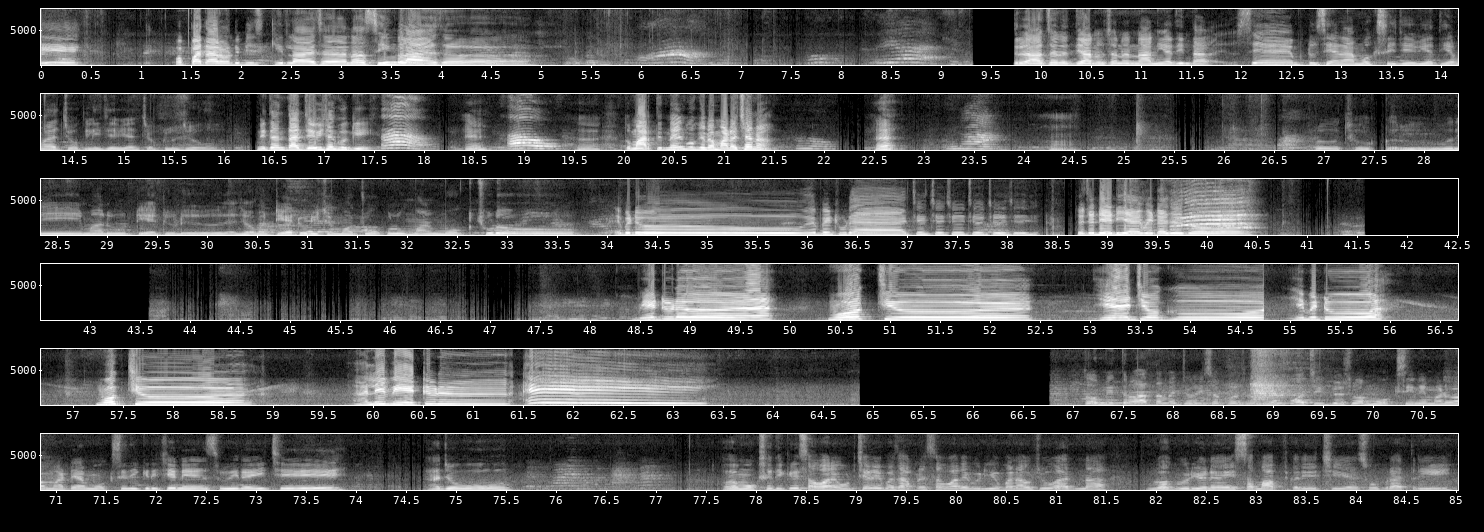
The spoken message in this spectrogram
એ પપ્પા તારા ઓલી બિસ્કિટ લાયા છે અને સિંગ લાયા છે. આ છે ને ધ્યાન છે ને નાની હતી સેમ ટુ સેમ આ મોક્ષી જેવી હતી એમાં ચોકલી જેવી હતી ચોકલું જેવું. નિતન તાર જેવી છે ને કુકી? હે. તો. મારતી જ નહીં કુકી મારે છે ને? હે. છોકરું રે મારું ટેટુડું જો મારું ટેટુડી છે મારું ચોકલું મારું મોક્ષુડો એ બેટું એ બેટુડા. ચુ ચો ચુ ચો ચુ ચુ. છે ડેડી આવે બેટા જો તો બેટુડું મોક્ષુ એ ચોકુ. એ બેટું મોક્ષુ અલી બેટુડું. એ મિત્રો, આ તમે જોઈ શકો છો હું પહોંચી ગયો છું. આ મોક્ષીને મળવા માટે. આ મોક્ષી દીકરી છે ને, સૂઈ રહી છે. આ જોવો. હવે મોક્ષી દીકરી સવારે ઉઠશે ને બસ આપણે સવારે વીડિયો બનાવશું. આજના વ્લોગ વિડીયોને અહીં સમાપ્ત કરીએ છીએ. શુભ રાત્રિ.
